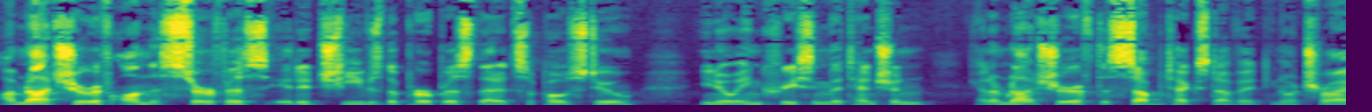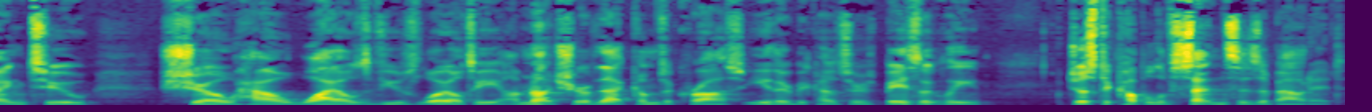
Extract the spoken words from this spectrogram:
I'm not sure if on the surface it achieves the purpose that it's supposed to, you know, increasing the tension. And I'm not sure if the subtext of it, you know, trying to show how Wiles views loyalty, I'm not sure if that comes across either because there's basically just a couple of sentences about it,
